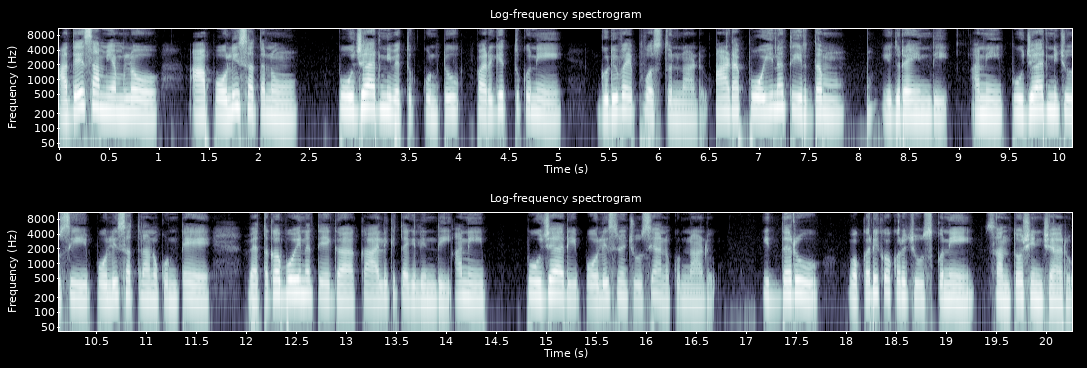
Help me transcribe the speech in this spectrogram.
అదే సమయంలో ఆ పోలీస్ అతను పూజారిని వెతుక్కుంటూ పరిగెత్తుకుని గుడివైపు వస్తున్నాడు. ఆడ పోయిన తీర్థం ఎదురైంది అని పూజారిని చూసి పోలీస్ అతను అనుకుంటే వెతకబోయిన తీగ కాలికి తగిలింది అని పూజారి పోలీసుని చూసి అనుకున్నాడు. ఇద్దరూ ఒకరికొకరు చూసుకుని సంతోషించారు.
